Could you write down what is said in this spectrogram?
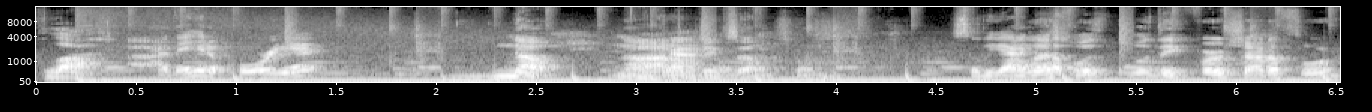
Fluff. Have they hit a four yet? No, no, I don't think so. So we got a Unless couple. was was they first shot of four?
